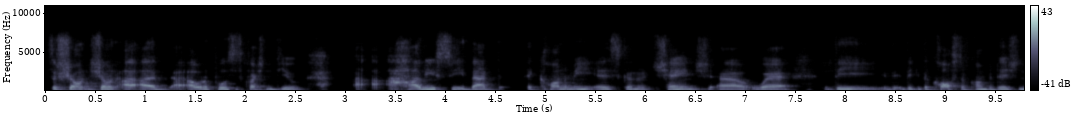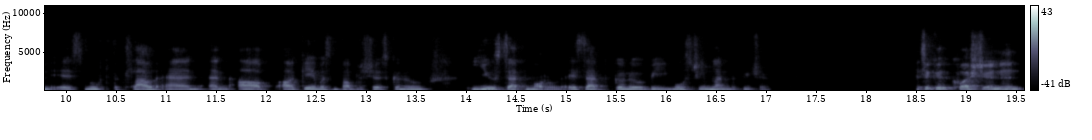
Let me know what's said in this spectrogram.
So Shawn, Shawn, I, I, I want to pose this question to you. How do you see that economy is going to change uh, where the, the, the cost of competition is moved to the cloud and and our, our gamers and publishers going to use that model is that going to be more streamlined in the future It's a good question,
